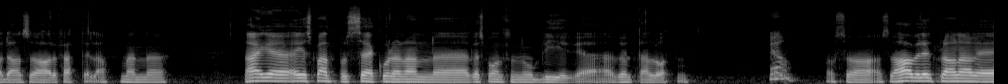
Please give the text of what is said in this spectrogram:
å danse og ha det fett til, da. Men uh, nei, jeg, jeg, er spent på å se hvordan den responsen nå blir rundt den låten. Ja. Og så, så, har vi litt planer i,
